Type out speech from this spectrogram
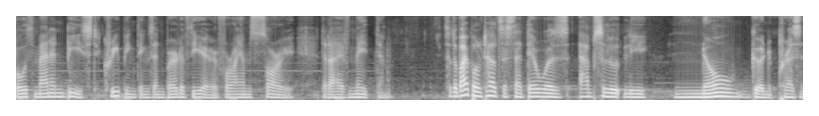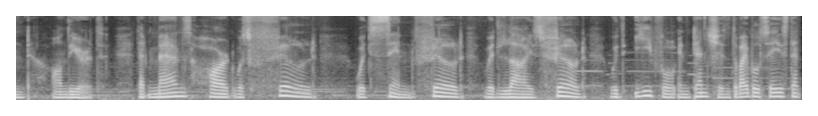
both man and beast, creeping things and bird of the air, for I am sorry that I have made them. So the Bible tells us that there was absolutely no good present on the earth, that man's heart was filled with sin, filled with lies, filled with evil intentions. The Bible says that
